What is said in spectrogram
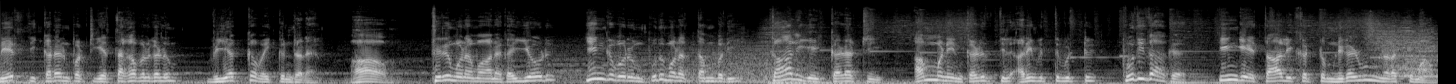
நேர்த்தி கடன் பற்றிய தகவல்களும் வியக்க வைக்கின்றன. ஆம் திருமணமான கையோடு இங்கு வரும் புதுமண தம்பதி தாலியை கழற்றி அம்மனின் கழுத்தில் அறிவித்துவிட்டு புதிதாக இங்கே தாலி கட்டும் நிகழ்வும் நடக்குமாம்.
